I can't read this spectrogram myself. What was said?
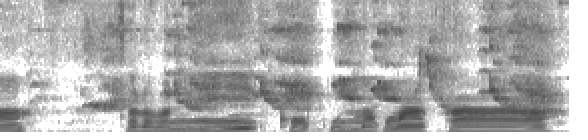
สำหรับวันนี้ขอบคุณมาก ๆ ค่ะ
